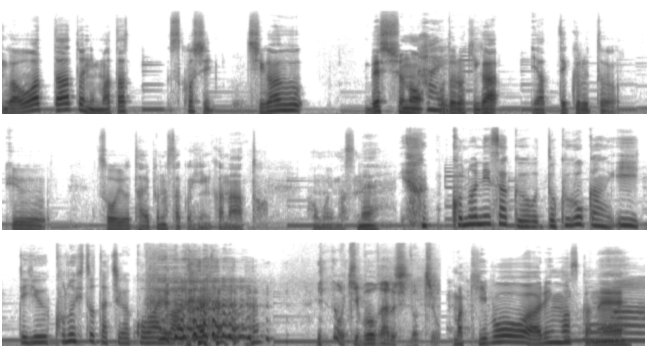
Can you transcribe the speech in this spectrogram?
が終わった後にまた少し違う別種のはい。驚きがやってくるという、そういうタイプの作品かなと思いますね。この2作を読後感いいっていうこの人たちが怖いわ いやでも希望があるしどっちもまあ希望はありますかね。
